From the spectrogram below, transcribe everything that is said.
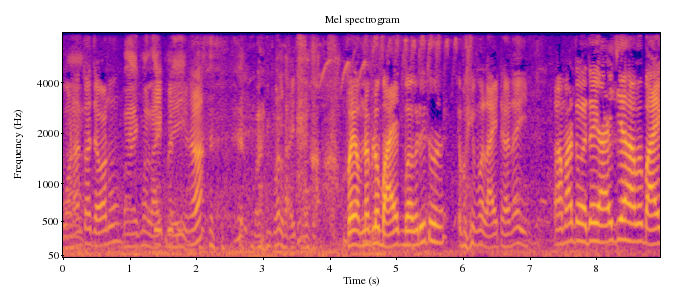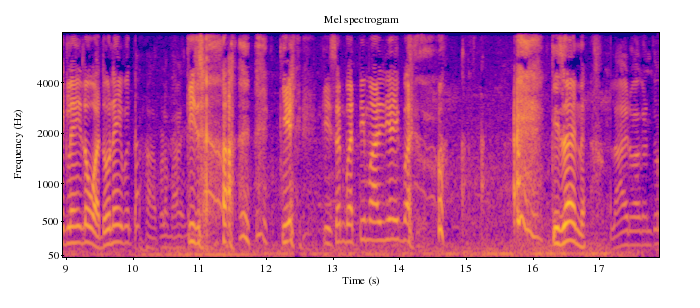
બોણા તો જવાનું. બાઇકમાં લાઈટ નહીં. હા? બાઇકમાં લાઈટ નહીં. ભાઈ અમને પેલું બાઇક બગડ્યું હતું ને. ભાઈ માં લાઈટ હા નહીં. અમાર તો હજુ આવી છે હવે બાઇક લઈને એટલો વધો નહીં બધા આપણા બાઇક. કિશન કે- કિશન બત્તી મારી દે એક બાજુ. કિશન. લાઈટ વાગન તો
